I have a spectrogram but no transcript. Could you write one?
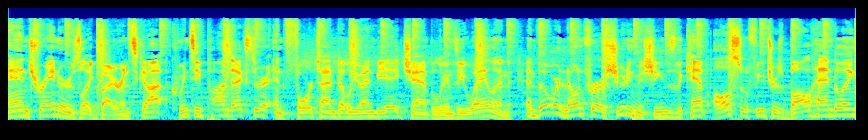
and trainers like Byron Scott, Quincy Pondexter, and four time WNBA champ Lindsay Whalen. And though we're known for our shooting machines, the camp also features ball handling,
